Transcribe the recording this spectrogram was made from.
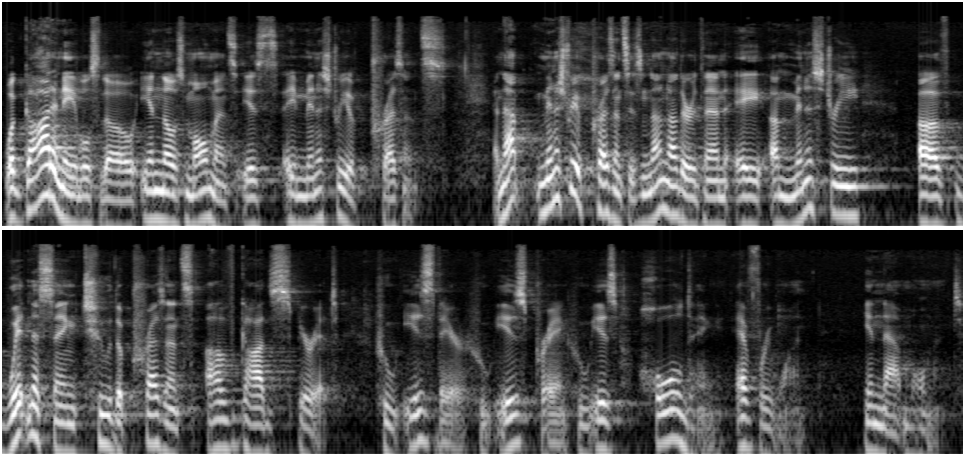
what God enables, though, in those moments is a ministry of presence. And that ministry of presence is none other than a, a ministry of witnessing to the presence of God's Spirit who is there, who is praying, who is holding everyone in that moment.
